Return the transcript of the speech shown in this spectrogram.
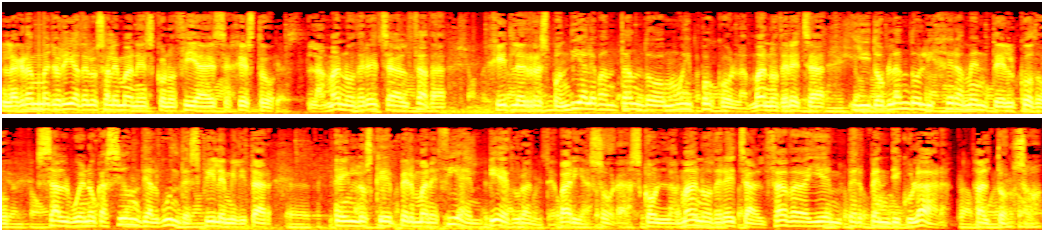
la gran mayoría de los alemanes conocía ese gesto, la mano derecha alzada. Hitler respondía levantando muy poco la mano derecha y doblando ligeramente el codo, salvo en ocasión de algún desfile militar, en los que permanecía en pie durante varias horas, con la mano derecha alzada y en perpendicular al torso.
